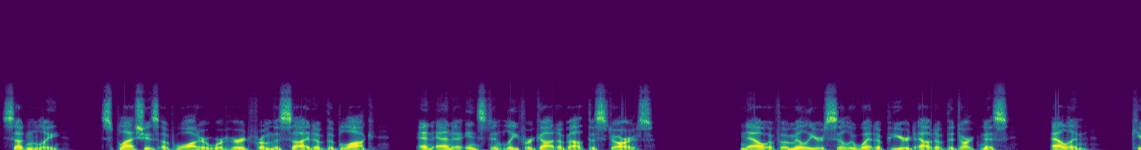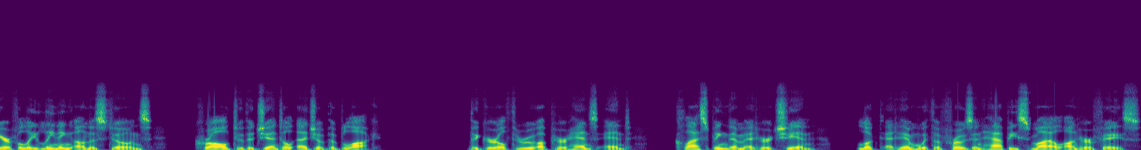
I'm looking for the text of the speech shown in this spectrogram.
Suddenly, splashes of water were heard from the side of the block, and Anna instantly forgot about the stars. Now a familiar silhouette appeared out of the darkness, Alan, carefully leaning on the stones, crawled to the gentle edge of the block. The girl threw up her hands and, clasping them at her chin, looked at him with a frozen happy smile on her face.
